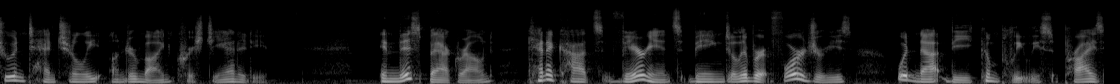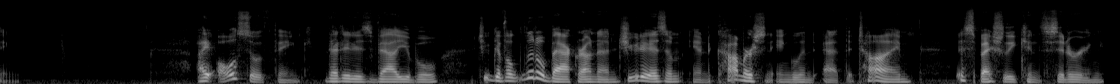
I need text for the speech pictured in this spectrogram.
to intentionally undermine Christianity. In this background, Kennicott's variants being deliberate forgeries would not be completely surprising. I also think that it is valuable to give a little background on Judaism and commerce in England at the time, especially considering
